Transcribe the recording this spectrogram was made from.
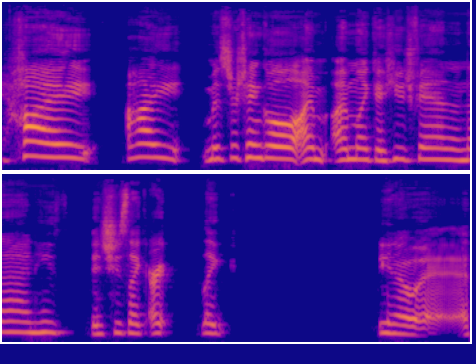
"Hi, hi, Mr. Tingle. I'm I'm like a huge fan." And then he and she's like, "Are like." You know, uh,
